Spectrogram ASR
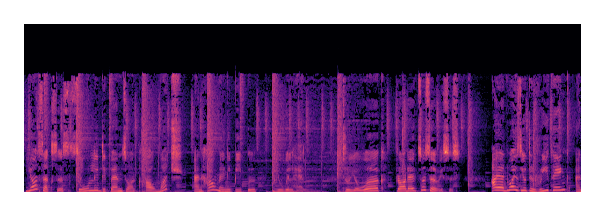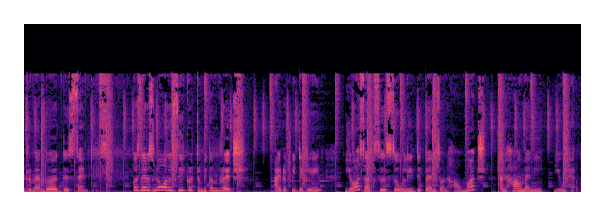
Your success solely depends on how much and how many people you will help through your work, products, or services. I advise you to rethink and remember this sentence because there is no other secret to become rich. I repeat again your success solely depends on how much and how many you help.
